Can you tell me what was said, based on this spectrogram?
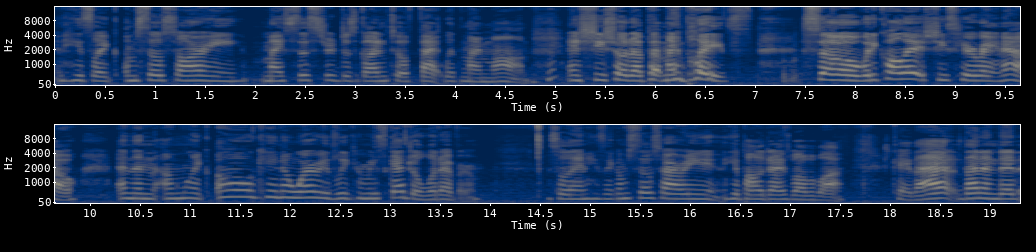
and he's like, I'm so sorry. My sister just got into a fight with my mom and she showed up at my place. So, what do you call it? She's here right now. And then I'm like, oh, okay, no worries. We can reschedule, whatever. So then he's like, I'm so sorry. He apologized, blah, blah, blah. Okay, that that ended.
